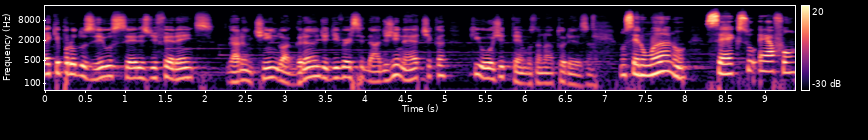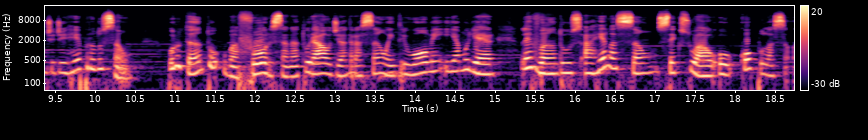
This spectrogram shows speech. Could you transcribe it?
é que produziu seres diferentes, garantindo a grande diversidade genética que hoje temos na natureza. No ser humano, sexo é a fonte de reprodução portanto, uma força natural de atração entre o homem e a mulher, levando-os à relação sexual ou copulação.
